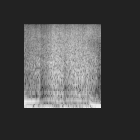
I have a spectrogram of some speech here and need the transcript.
you.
